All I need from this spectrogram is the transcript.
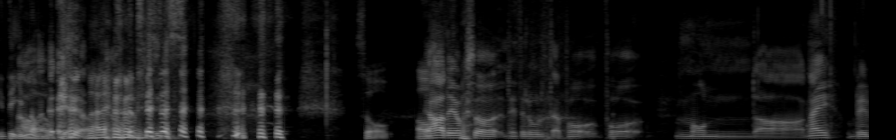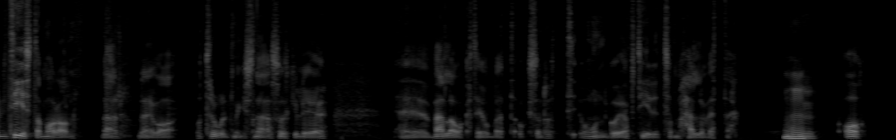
Inte innan Ja, man åker igenom den. Så, Jag ja. hade ju också lite roligt där på, på måndag, nej, det blev tisdag morgon där, när det var otroligt mycket snö, så skulle ju eh, Bella åka till jobbet också. Då, hon går ju upp tidigt som helvete. Mm. Och...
